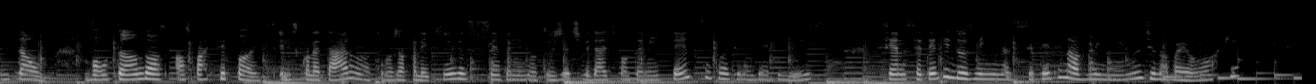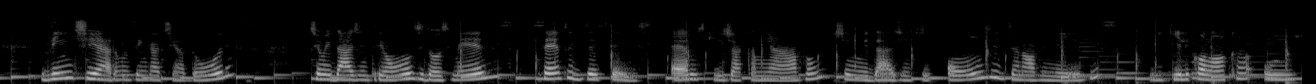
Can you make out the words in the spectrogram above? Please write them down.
Então, voltando aos, aos, participantes, eles coletaram, como eu já falei, 15 a 60 minutos de atividade espontânea em 151 bebês sendo 72 meninas e 79 meninos de Nova York. 20 eram os engatinhadores, tinham idade entre 11 e 12 meses. 116 eram os que já caminhavam, tinham idade entre 11 e 19 meses. E aqui ele coloca os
